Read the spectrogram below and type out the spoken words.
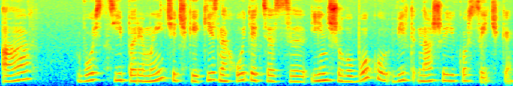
а в ось ці перемичечки, які знаходяться з іншого боку від нашої косички.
